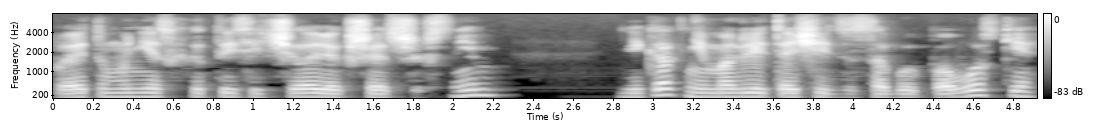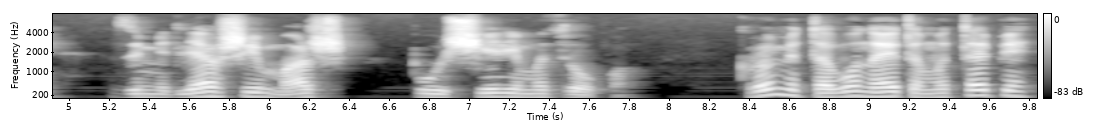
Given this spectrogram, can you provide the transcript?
Поэтому несколько тысяч человек, шедших с ним, никак не могли тащить за собой повозки, замедлявшие марш по ущельям и тропам. Кроме того, на этом этапе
